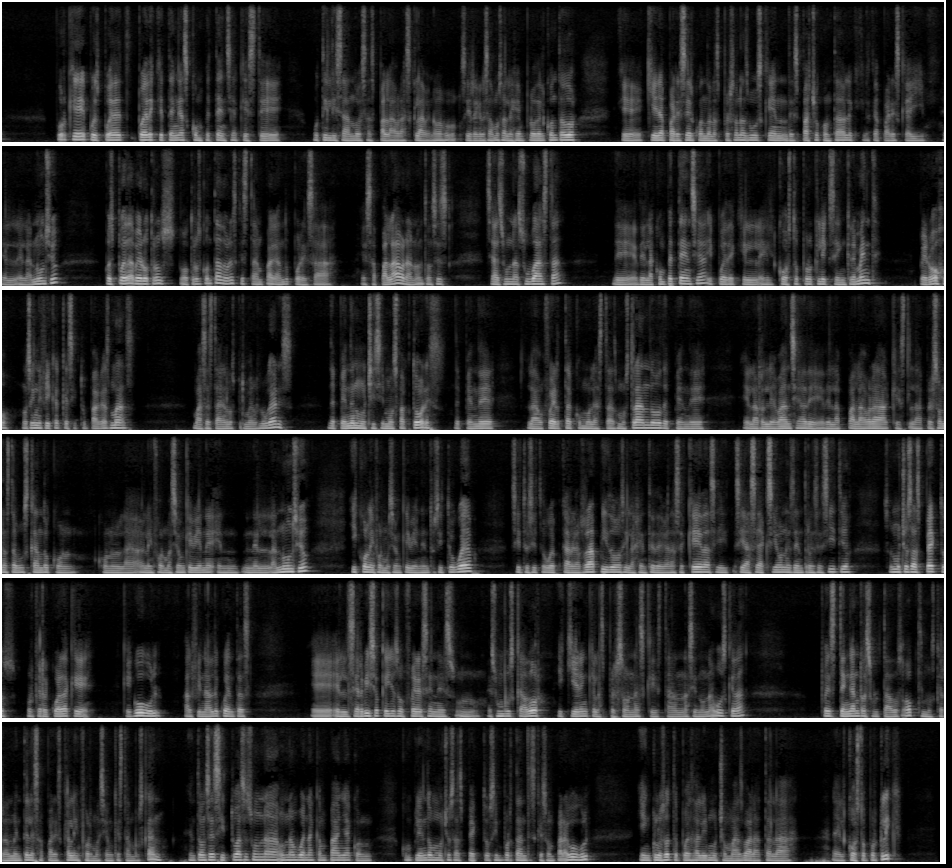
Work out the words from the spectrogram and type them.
Porque pues puede, puede que tengas competencia que esté utilizando esas palabras clave. ¿no? Si regresamos al ejemplo del contador, que quiere aparecer cuando las personas busquen despacho contable, que, que aparezca ahí el, anuncio, pues puede haber otros, otros contadores que están pagando por esa, esa palabra, ¿no? Entonces se hace una subasta de, la competencia y puede que el, costo por clic se incremente. Pero ojo, no significa que si tú pagas más vas a estar en los primeros lugares. Dependen muchísimos factores. Depende la oferta, cómo la estás mostrando, depende eh, la relevancia de, de, la palabra que la persona está buscando con, con la, información que viene en, el anuncio y con la información que viene en tu sitio web. Si tu sitio web carga rápido, si la gente de veras se queda, si, si hace acciones dentro de ese sitio. Son muchos aspectos, porque recuerda que, Google, al final de cuentas, eh, el servicio que ellos ofrecen es un, es un buscador y quieren que las personas que están haciendo una búsqueda pues tengan resultados óptimos, que realmente les aparezca la información que están buscando. Entonces, si tú haces una, buena campaña con, cumpliendo muchos aspectos importantes que son para Google, incluso te puede salir mucho más barata la, el costo por clic.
